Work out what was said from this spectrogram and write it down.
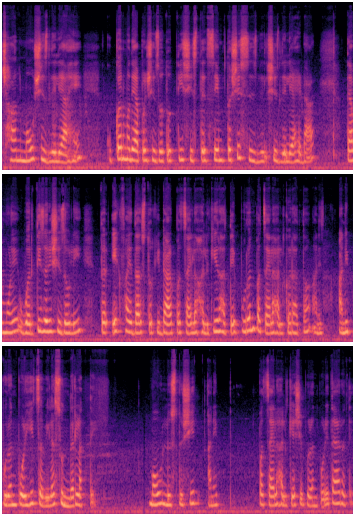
छान मऊ शिजलेली आहे. कुकरमध्ये आपण शिजवतो ती शिजते. सेम तशीच शिजली शिजलेली आहे डाळ. त्यामुळे वरती जरी शिजवली तर एक फायदा असतो की डाळ पचायला हलकी राहते पुरण पचायला हलकं राहतं आणि आणि पुरणपोळी ही चवीला सुंदर लागते. मऊ लुसलुशीत आणि पचायला हलकी अशी पुरणपोळी तयार होते.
